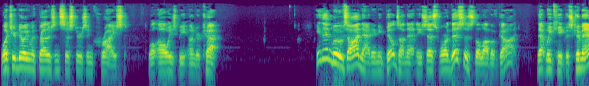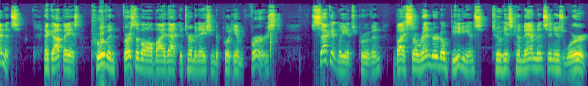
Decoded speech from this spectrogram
what you're doing with brothers and sisters in Christ will always be undercut. He then moves on that and he builds on that and he says, For this is the love of God, that we keep his commandments. Agape is proven, first of all, by that determination to put him first. Secondly, it's proven by surrendered obedience to his commandments in his word.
